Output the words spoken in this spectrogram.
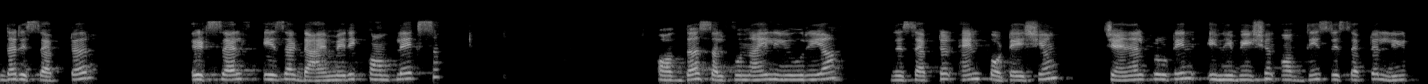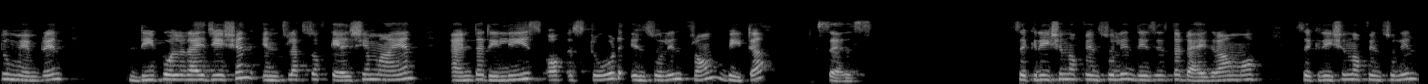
The receptor itself is a dimeric complex of the sulfonylurea receptor and potassium channel protein. Inhibition of this receptor lead to membrane depolarization, influx of calcium ion, and the release of stored insulin from beta cells. Secretion of insulin. This is the diagram of secretion of insulin.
